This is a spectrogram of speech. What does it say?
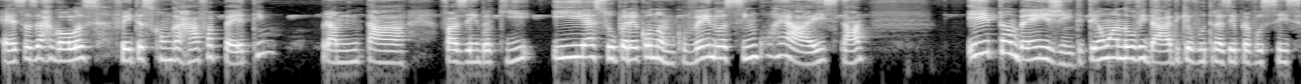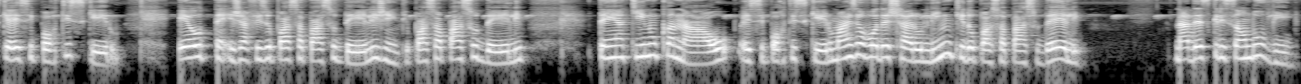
essas argolas feitas com garrafa PET, para mim tá fazendo aqui, e é super econômico, vendo a cinco reais, tá? E também, gente, tem uma novidade que eu vou trazer para vocês, que é esse porta-isqueiro. Eu te, já fiz o passo a passo dele, gente, o passo a passo dele tem aqui no canal esse porta-isqueiro, mas eu vou deixar o link do passo a passo dele na descrição do vídeo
